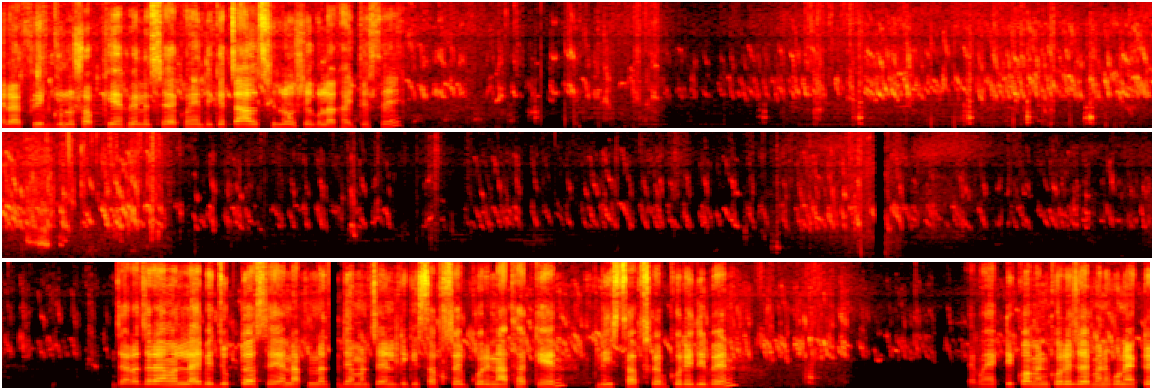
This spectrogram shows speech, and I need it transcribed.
এরা ফিটগুলো সব খেয়ে ফেলেছে, এখন এদিকে চাল ছিল, সেগুলা খাইতেছে। যারা যারা আমার লাইভে যুক্ত আছেন, আপনারা যদি আমার চ্যানেলটিকে সাবস্ক্রাইব করে না থাকেন প্লিজ সাবস্ক্রাইব করে দিবেন। এবং একটি কমেন্ট করে যাবেন, কোনো একটা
